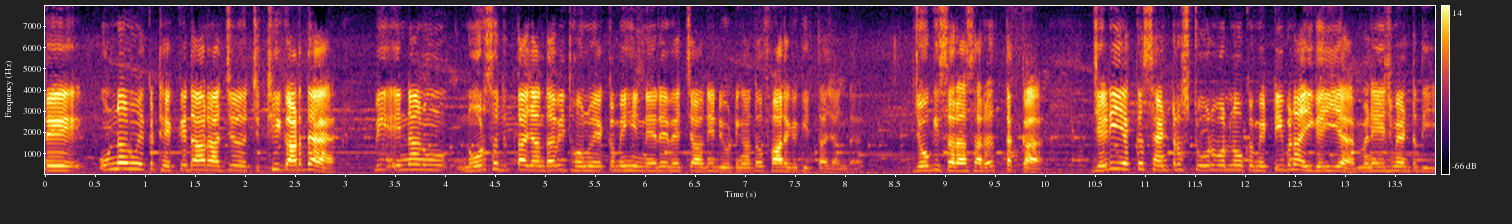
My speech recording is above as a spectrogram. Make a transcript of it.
ਤੇ ਉਹਨਾਂ ਨੂੰ ਇੱਕ ਠੇਕੇਦਾਰ ਅੱਜ ਚਿੱਠੀ ਕੱਢਦਾ ਹੈ ਵੀ ਇਹਨਾਂ ਨੂੰ ਨੋਟਿਸ ਦਿੱਤਾ ਜਾਂਦਾ ਵੀ ਤੁਹਾਨੂੰ 1 ਮਹੀਨੇ ਦੇ ਵਿੱਚ ਆਪਣੀਆਂ ਡਿਊਟੀਆਂ ਤੋਂ ਫਾਰਗ ਕੀਤਾ ਜਾਂਦਾ ਹੈ, ਜੋ ਕਿ ਸਰਾਸਰ ਧੱਕਾ ਜਿਹੜੀ ਇੱਕ ਸੈਂਟਰ ਸਟੋਰ ਵੱਲੋਂ ਕਮੇਟੀ ਬਣਾਈ ਗਈ ਹੈ ਮੈਨੇਜਮੈਂਟ ਦੀ,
